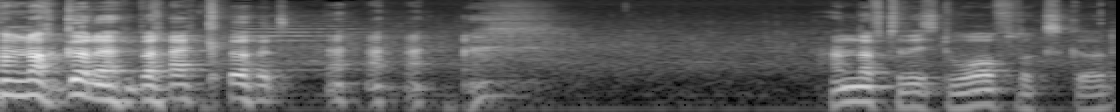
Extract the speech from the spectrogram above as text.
I'm not gonna, but I could. Hand off to this dwarf looks good.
